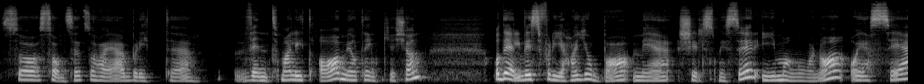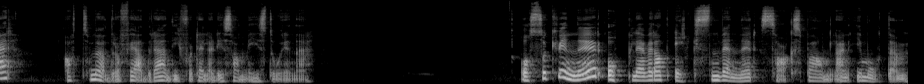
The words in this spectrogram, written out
Så sånn sett så har jeg blitt eh, vent meg litt av med å tenke kjønn. Og delvis fordi jeg har jobba med skilsmisser i mange år nå, og jeg ser at mødre og fedre de forteller de samme historiene. Også kvinner opplever at eksen vender saksbehandleren imot dem.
